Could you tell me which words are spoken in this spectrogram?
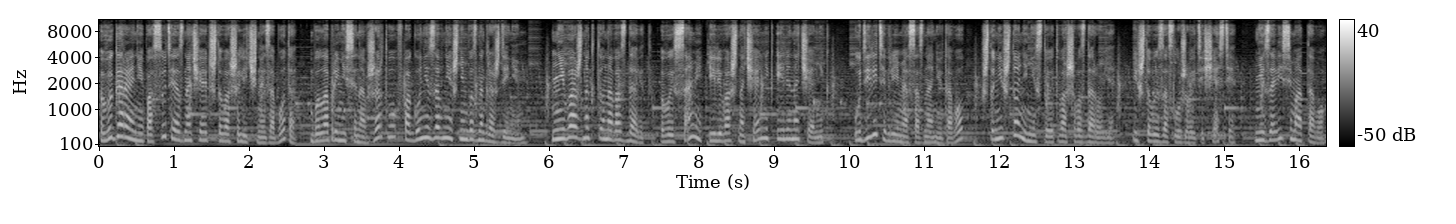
Выгорание, по сути, означает, что ваша личная забота была принесена в жертву в погоне за внешним вознаграждением. Неважно, кто на вас давит, вы сами или ваш начальник или начальник, уделите время осознанию того, что ничто не не стоит вашего здоровья и что вы заслуживаете счастья, независимо от того,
